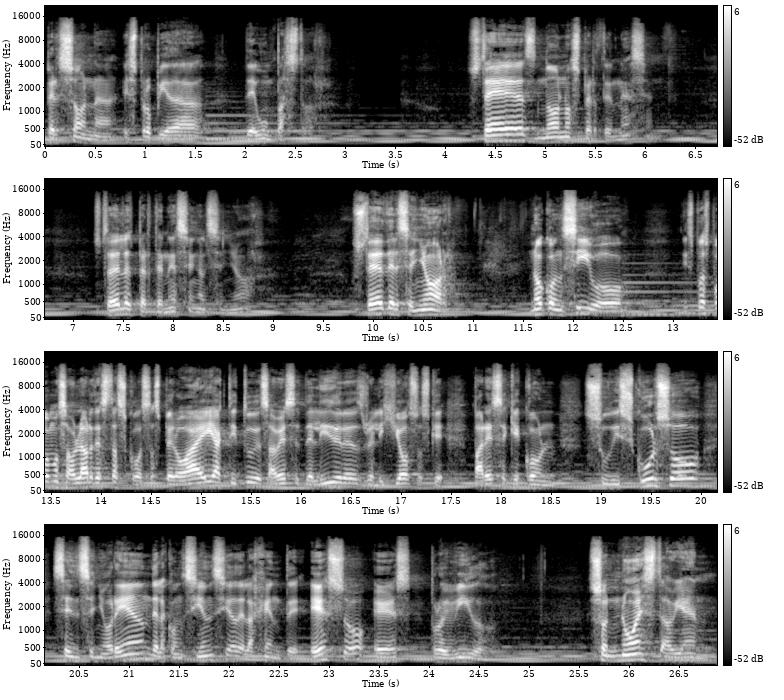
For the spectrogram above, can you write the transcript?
persona es propiedad de un pastor. Ustedes no nos pertenecen. Ustedes les pertenecen al Señor. Ustedes del Señor. No concibo Después podemos hablar de estas cosas, pero hay actitudes a veces de líderes religiosos que parece que con su discurso se enseñorean de la conciencia de la gente. Eso es prohibido. Eso no está bien.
